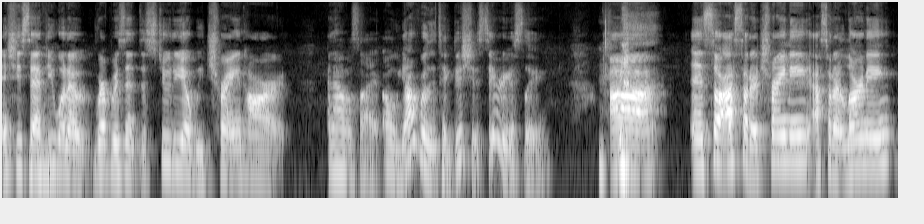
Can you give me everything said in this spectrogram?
And she said, mm-hmm. "If you mm. want to represent the studio, we train hard." And I was like, oh, y'all really take this shit seriously. Uh, and so I started training, I started learning.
